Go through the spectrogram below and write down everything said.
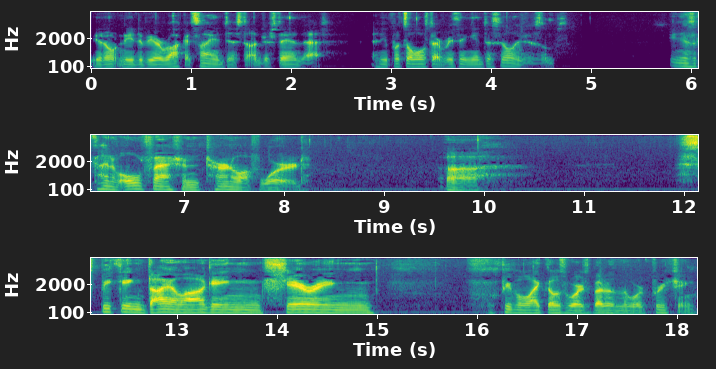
You don't need to be a rocket scientist to understand that. And he puts almost everything into syllogisms is a kind of old fashioned turn off word. Uh, speaking, dialoguing, sharing, people like those words better than the word preaching,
